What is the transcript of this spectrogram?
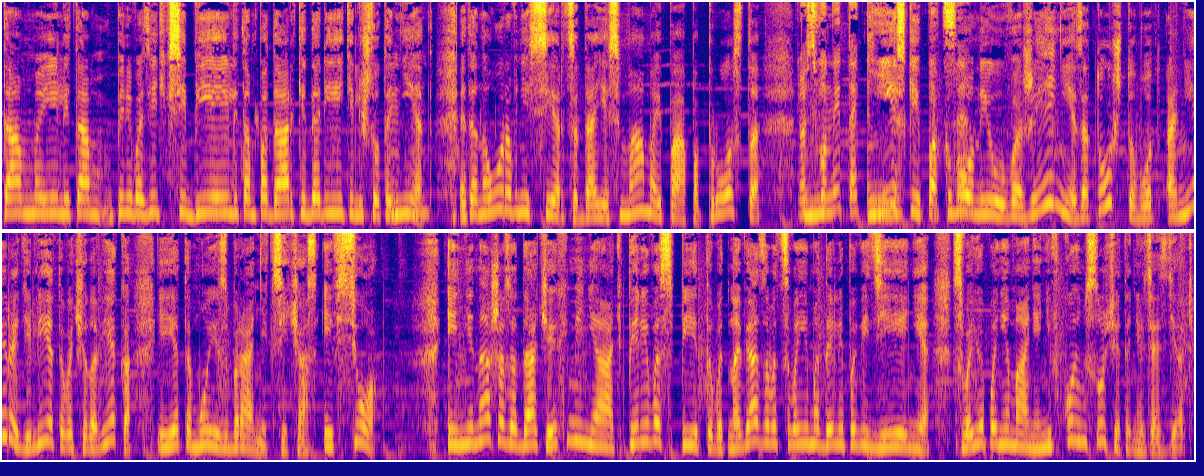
там или там перевозить к себе, или там подарки дарить, или что-то. Mm-hmm. Нет. Это на уровне сердца. Да, есть мама и папа. Просто ни- такие. низкий поклон и уважение за то, что вот они родили этого человека, и это мой избранник сейчас. И все. И не наша задача их менять, перевоспитывать, навязывать свои модели поведения, свое понимание. Ни в коем случае это нельзя сделать.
